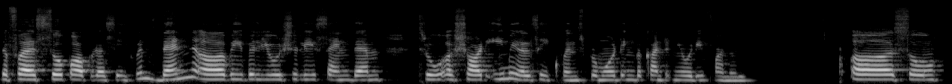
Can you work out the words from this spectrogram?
the first soap opera sequence. Then uh, we will usually send them through a short email sequence promoting the continuity funnel. Uh, so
